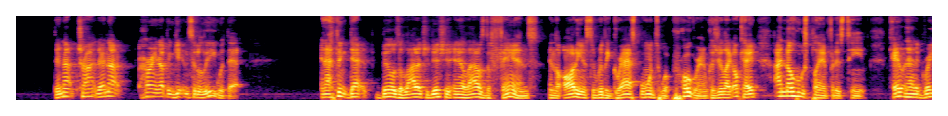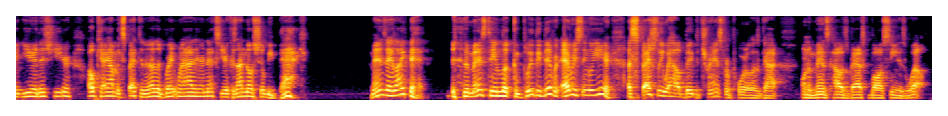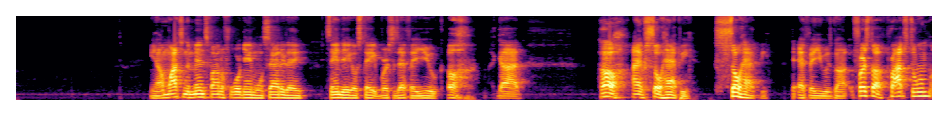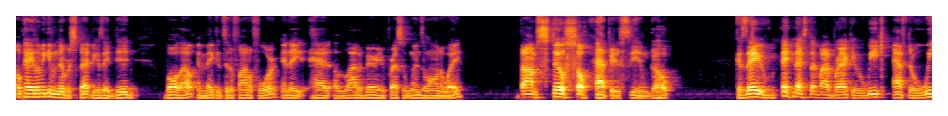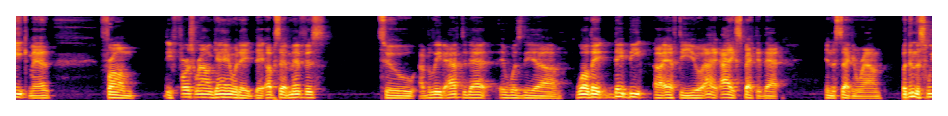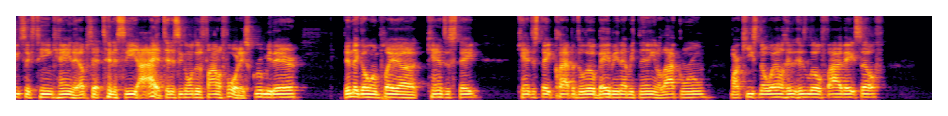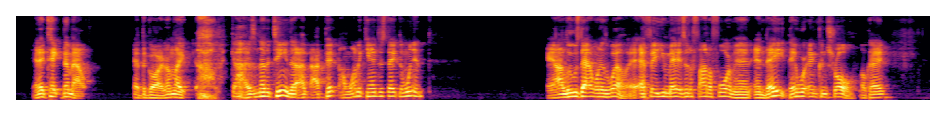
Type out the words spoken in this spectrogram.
They're not trying, they're not hurrying up and getting to the league with that. And I think that builds a lot of tradition and it allows the fans and the audience to really grasp onto a program because you're like, okay, I know who's playing for this team. Caitlin had a great year this year. Okay, I'm expecting another great one out of here next year because I know she'll be back. Men's ain't like that. the men's team look completely different every single year, especially with how big the transfer portal has got on the men's college basketball scene as well. You know, I'm watching the men's Final Four game on Saturday, San Diego State versus FAU. Oh my God. Oh, I am so happy. So happy the FAU is gone. First off, props to them. Okay, let me give them their respect because they did ball out and make it to the Final Four, and they had a lot of very impressive wins along the way. But I'm still so happy to see them go because they they messed up my bracket week after week, man. From the first round game where they they upset Memphis to I believe after that it was the uh well they they beat uh, FDU. I I expected that in the second round. But then the Sweet 16 came. They upset Tennessee. I, I had Tennessee going to the Final Four. They screwed me there. Then they go and play uh, Kansas State. Kansas State clapping the little baby and everything in the locker room. Markquis Nowell, his, his little five eight self, and they take them out at the Garden. I'm like, oh my god, there's another team that I, I picked. I wanted Kansas State to win, and I lose that one as well. FAU made it to the Final Four, man, and they they were in control. Okay,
